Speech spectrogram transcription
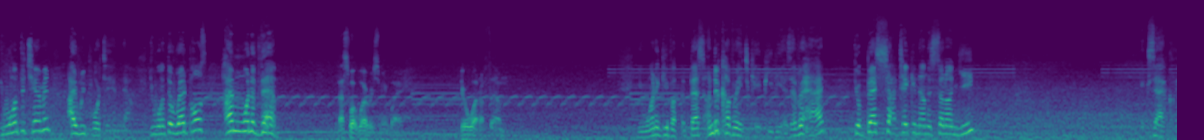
You want the chairman? I report to him now. You want the Red Poles? I'm one of them. That's what worries me, Wei. You're one of them. You want to give up the best undercover HKPD has ever had? Your best shot taking down the Sun On Yee? Exactly.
